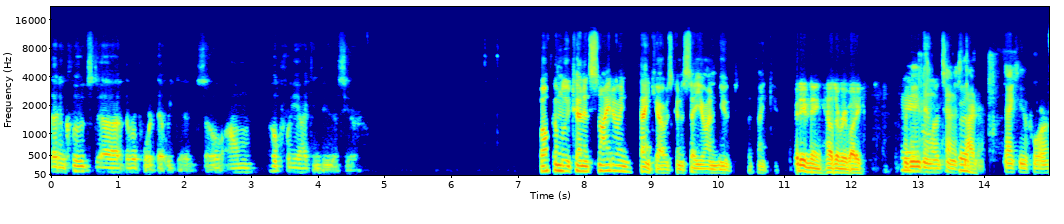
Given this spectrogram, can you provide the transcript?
that includes, uh, the report that we did. So, um, hopefully I can do this here. Welcome, Lieutenant Snyder, and thank you. I was going to say you're on mute, but thank you. Good evening. How's everybody? good evening, Lieutenant Good. Snyder. Thank you for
